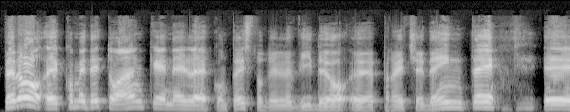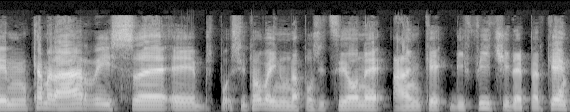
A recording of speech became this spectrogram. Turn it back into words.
Però, eh, come detto anche nel contesto del video eh, precedente, ehm, Kamala Harris eh, si trova in una posizione anche difficile perché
